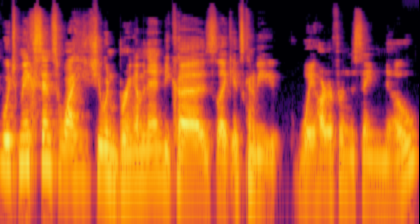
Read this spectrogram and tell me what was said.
which makes sense why he, she wouldn't bring him then because like it's gonna be way harder for him to say no.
